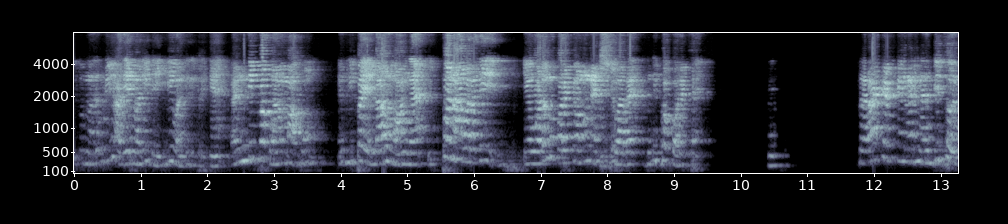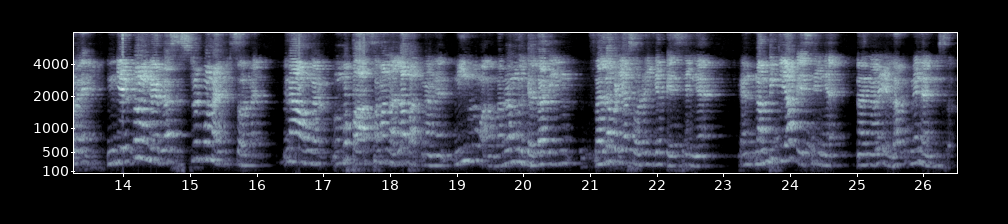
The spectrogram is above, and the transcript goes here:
இப்போ மறுபடியும் அதே மாதிரி டெய்லி வந்துகிட்டு இருக்கேன். கண்டிப்பா குணமாகும். கண்டிப்பா எல்லாரும் வாங்க. இப்போ நான் வரது என் உடம்பு குறைக்கணும்னு நினைச்சிட்டு வரேன் கண்டிப்பா குறைப்பேன் நான் நன்றி சொல்றேன். இங்க இருக்கவங்க எல்லா சிஸ்டருக்கும் நன்றி சொல்றேன். ஏன்னா அவங்க ரொம்ப பாசமா நல்லா பாக்குறாங்க. நீங்களும் வர்றவங்களுக்கு எல்லாரையும் நல்லபடியா சொல்றீங்க பேசுறீங்க. நம்பிக்கையா பேசுறீங்க. அதனால எல்லாருக்குமே நன்றி சொல்றேன்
